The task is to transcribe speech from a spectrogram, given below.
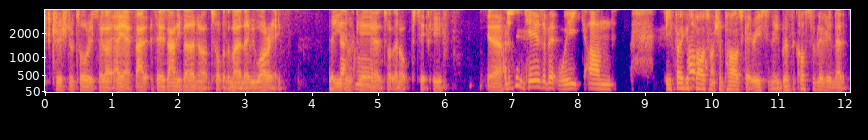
traditional Tories, say like, oh, yeah, if, if there's Andy Burnham at the top at the moment, they'd be worrying. But either with Definitely. Keir at the top, they're not particularly. yeah. I just think Keir's a bit weak, and He focused Oh. far too much on Partygate recently, but with the cost of living and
